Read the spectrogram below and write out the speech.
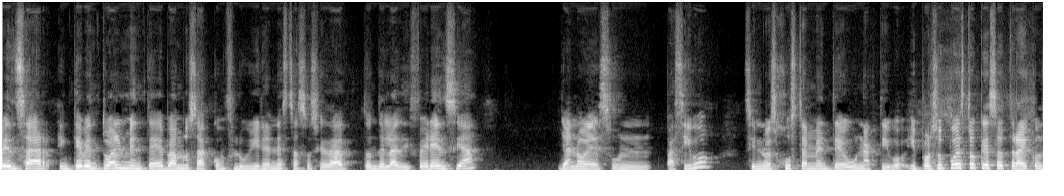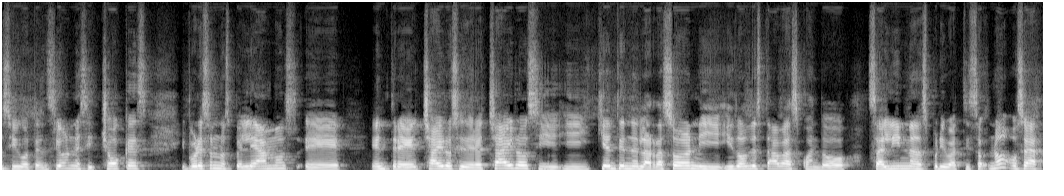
pensar en que eventualmente vamos a confluir en esta sociedad donde la diferencia ya no es un pasivo, sino es justamente un activo. Y por supuesto que eso trae consigo tensiones y choques, y por eso nos peleamos eh, entre chairos y derechairos y, quién tiene la razón y, y, dónde estabas cuando Salinas privatizó, ¿no? O sea,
